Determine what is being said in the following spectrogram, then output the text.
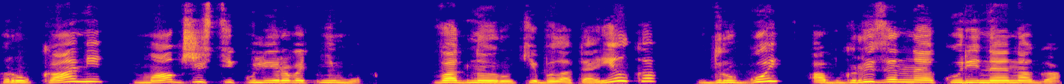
Руками маг жестикулировать не мог. В одной руке была тарелка, в другой — обгрызанная куриная нога.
